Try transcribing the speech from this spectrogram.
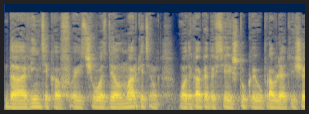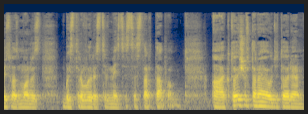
до винтиков, из чего сделан маркетинг, вот, и как этой всей штукой управлять. Еще есть возможность быстро вырасти вместе со стартапом. А кто еще вторая аудитория?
